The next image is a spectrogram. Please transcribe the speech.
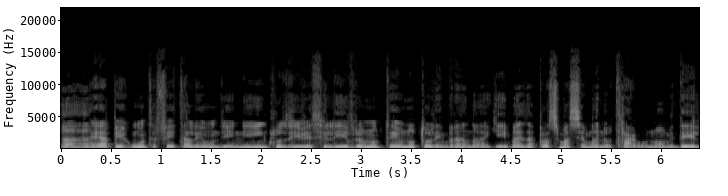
Aham. É a pergunta feita a Leon Denis, inclusive esse livro eu não tenho, não estou lembrando aqui, mas na próxima semana eu trago o nome dele.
